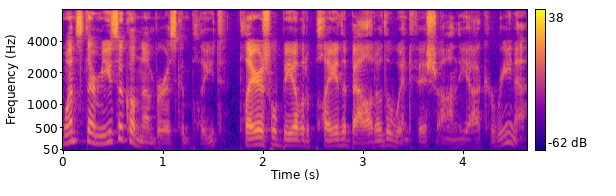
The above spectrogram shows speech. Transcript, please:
Once their musical number is complete, players will be able to play the Ballad of the Windfish on the ocarina.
